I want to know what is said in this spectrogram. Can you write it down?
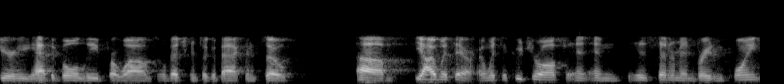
year. He had the goal lead for a while until Ovechkin took it back, and so um, yeah, I went there. I went to Kucherov and, and his centerman Brayden Point,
